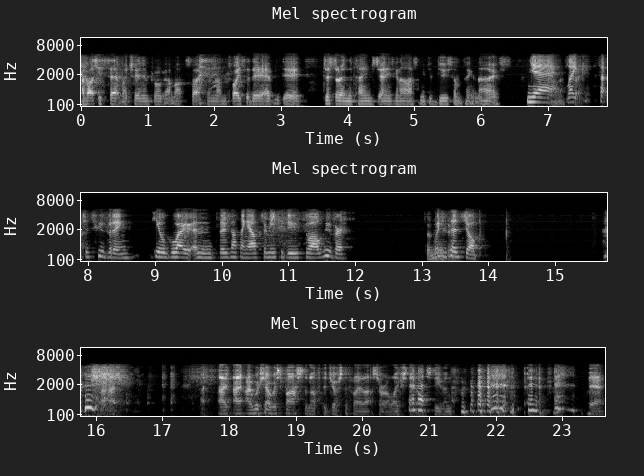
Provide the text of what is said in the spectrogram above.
I've actually set my training program up so I can run twice a day every day, just around the times Jenny's going to ask me to do something in the house. Yeah, Uh, like such as hoovering. He'll go out and there's nothing else for me to do, so I'll hoover, It's which is his job. I, I, I, I wish I was fast enough to justify that sort of lifestyle, Stephen. yeah.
